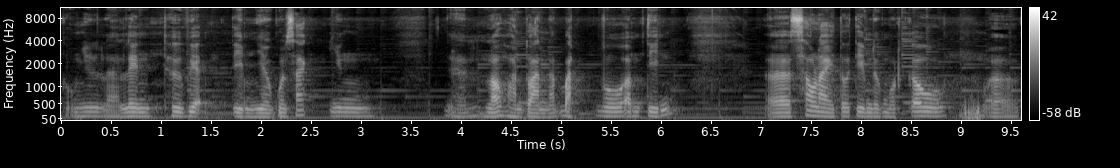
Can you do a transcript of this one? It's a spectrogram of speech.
cũng như là lên thư viện tìm nhiều cuốn sách nhưng Ờ, nó hoàn toàn là bật vô âm tín. À, sau này tôi tìm được một câu uh,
